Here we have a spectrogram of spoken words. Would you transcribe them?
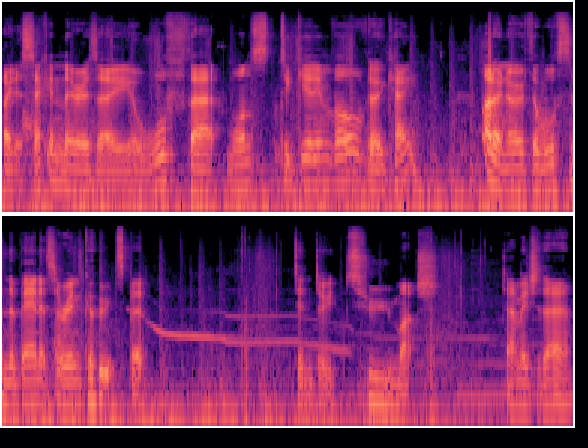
Wait a second, there is a, wolf that wants to get involved, okay. I don't know if the wolves and the bandits are in cahoots, but didn't do too much damage there.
